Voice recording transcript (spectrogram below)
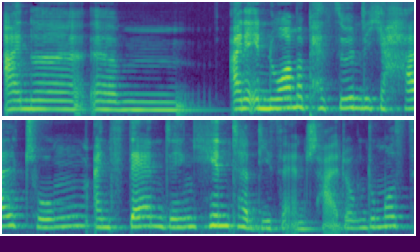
eine ähm, eine enorme persönliche Haltung, ein Standing hinter dieser Entscheidung. Du musst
